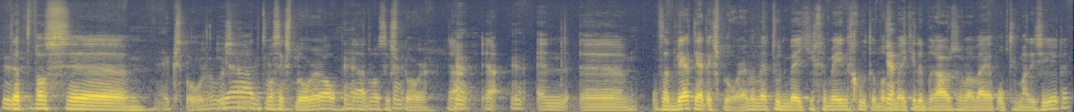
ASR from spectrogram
Ja. Dat was... eh, Explorer ja, dat was Explorer al. Ja. Dat was Explorer. Ja, Ja. En, eh, of dat werd net Explorer. Dat werd toen een beetje gemeengoed. Dat was een beetje de browser waar wij op optimaliseerden.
